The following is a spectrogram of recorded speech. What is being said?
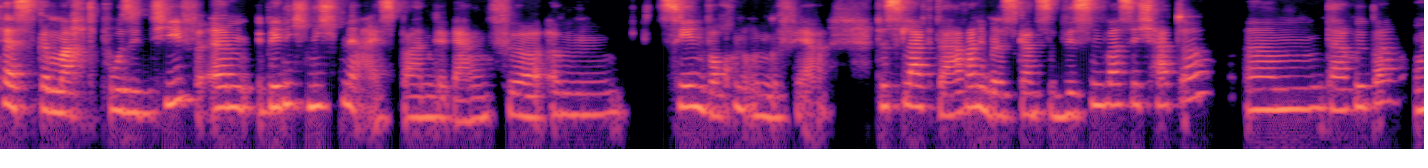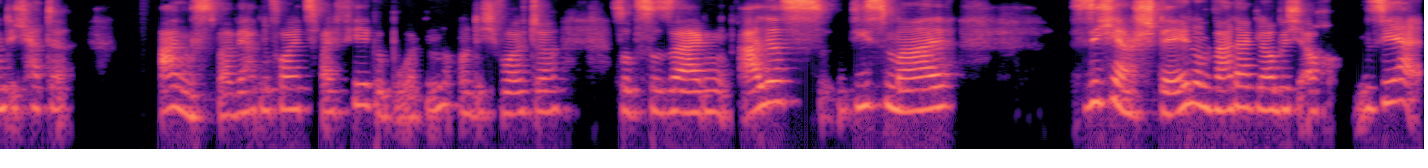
Test gemacht, positiv. Ähm, bin ich nicht mehr Eisbahn gegangen für ähm, zehn Wochen ungefähr. Das lag daran, über das ganze Wissen, was ich hatte ähm, darüber. Und ich hatte Angst, weil wir hatten vorher zwei Fehlgeburten und ich wollte sozusagen alles diesmal sicherstellen und war da, glaube ich, auch sehr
